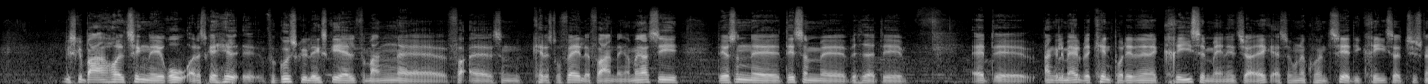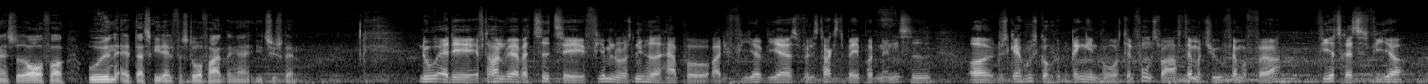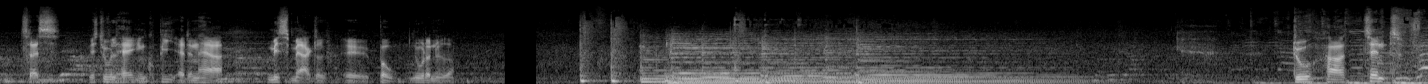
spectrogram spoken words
vi skal bare holde tingene i ro, og der skal hel, øh, for guds skyld ikke ske alt for mange øh, for, øh, sådan katastrofale forandringer. Man kan også sige, det er jo sådan øh, det, som, øh, hvad hedder det, at øh, Angela Merkel blev kendt på, det er den her krisemanager, ikke? Altså hun har kunnet håndtere de kriser, Tyskland har stået overfor, uden at der er sket alt for store forandringer i Tyskland. Nu er det efterhånden ved at være tid til 4 minutters nyheder her på Radio 4. Vi er selvfølgelig straks tilbage på den anden side. Og du skal huske at ringe ind på vores telefonsvar 25 45 64 64, hvis du vil have en kopi af den her Miss Merkel-bog. nu er der nyheder. Du har tændt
